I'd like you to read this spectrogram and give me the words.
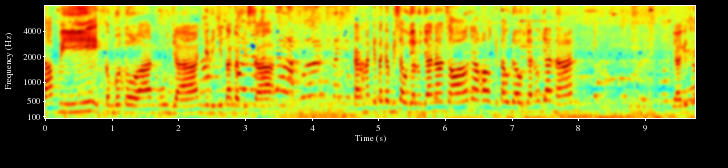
tapi kebetulan hujan jadi kita gak bisa. Karena kita gak bisa hujan-hujanan soalnya kalau kita udah hujan-hujanan ya gitu.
